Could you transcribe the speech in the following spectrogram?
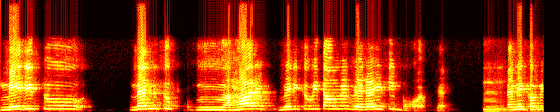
मेरी तो मैंने तो हर मेरी कविताओं में वेराइटी बहुत है। हम्म। मैंने कभी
